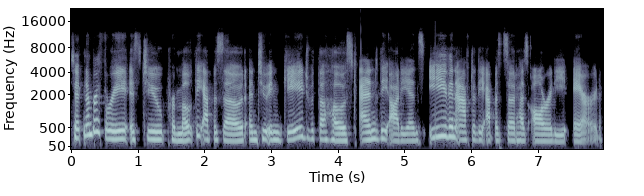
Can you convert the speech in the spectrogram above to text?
Tip number three is to promote the episode and to engage with the host and the audience even after the episode has already aired.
